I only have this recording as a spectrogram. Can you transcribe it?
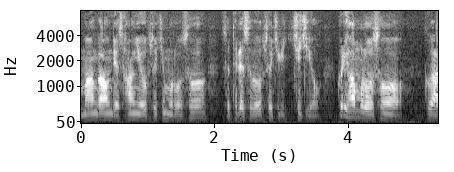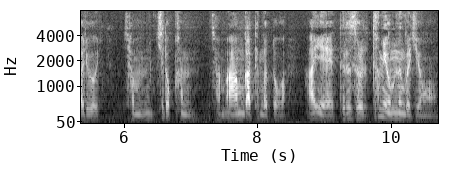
마음 가운데 상황이 없어짐으로써 스트레스가 없어지지요. 그리 함으로써 그 아주 참 지독한 참 암 같은 것도 아예 들어설 틈이 없는 거죠.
